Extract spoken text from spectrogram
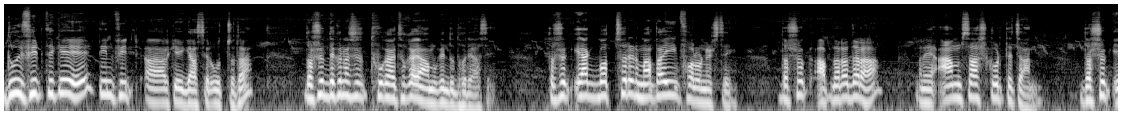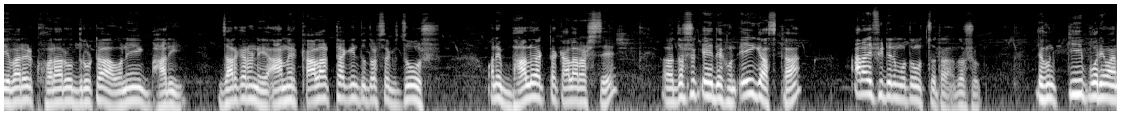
দুই ফিট থেকে তিন ফিট আর কি গাছের উচ্চতা। দর্শক দেখুন আসলে থুকায় থুকায় আম কিন্তু ধরে আছে। দর্শক, এক বছরের মাথায় ফলন এসছে। দর্শক, আপনারা যারা মানে আম চাষ করতে চান, দর্শক, এবারের খরা রৌদ্রটা অনেক ভারী। যার কারণে আমের কালারটা কিন্তু দর্শক জোশ। অনেক ভালো একটা কালার আসছে। দর্শক, এই দেখুন, এই গাছটা আড়াই ফিটের মতো উচ্চতা, দর্শক। দেখুন, কি পরিমাণ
